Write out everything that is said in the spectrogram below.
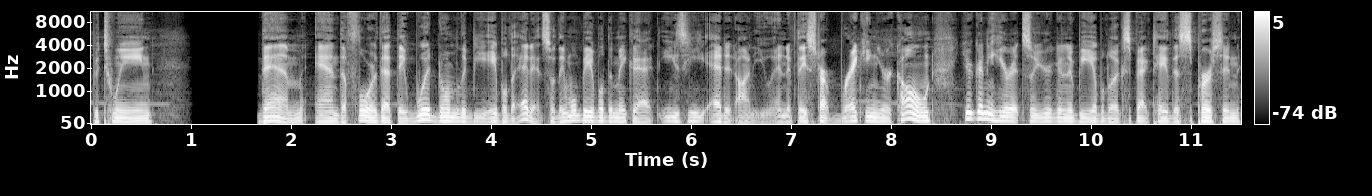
between them and the floor that they would normally be able to edit. So they won't be able to make that easy edit on you. And if they start breaking your cone, you're going to hear it. So you're going to be able to expect, hey, this person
